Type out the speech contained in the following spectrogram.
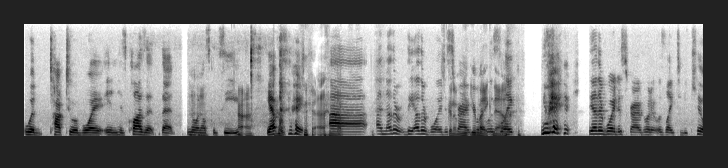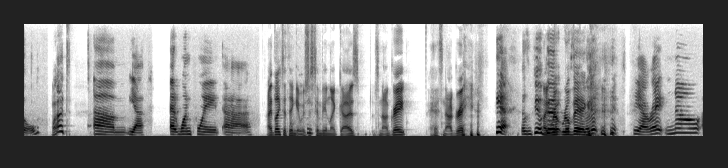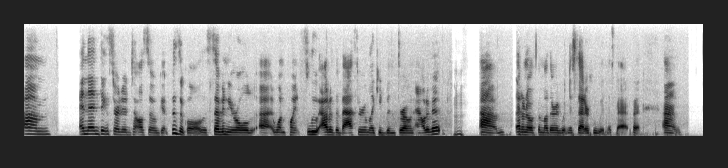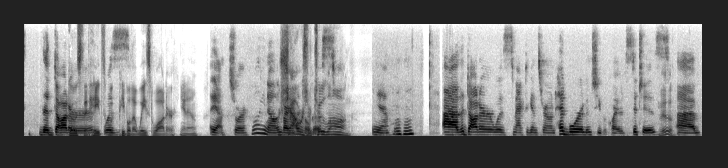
would talk to a boy in his closet that no one Mhm. else could see. Uh-uh. Yep, Nope. right. Nope. Uh, another, the other boy Just described what it was now. like. Right. The other boy described what it was like to be killed. what? Um, yeah. At one point, uh, I'd like to think it was just him being like, guys, it's not great. It's not great. yeah, doesn't feel like good. real, real vague. yeah, right. No. Um, and then things started to also get physical. The seven-year-old uh, at one point flew out of the bathroom like he'd been thrown out of it. Hmm. Um, I don't know if the mother had witnessed that or who witnessed that, but um, the daughter the ghost that hates was people that waste water. You know, Yeah, sure. Well, you know, showers are too long. Yeah. hmm Uh, the daughter was smacked against her own headboard and she required stitches. Um,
